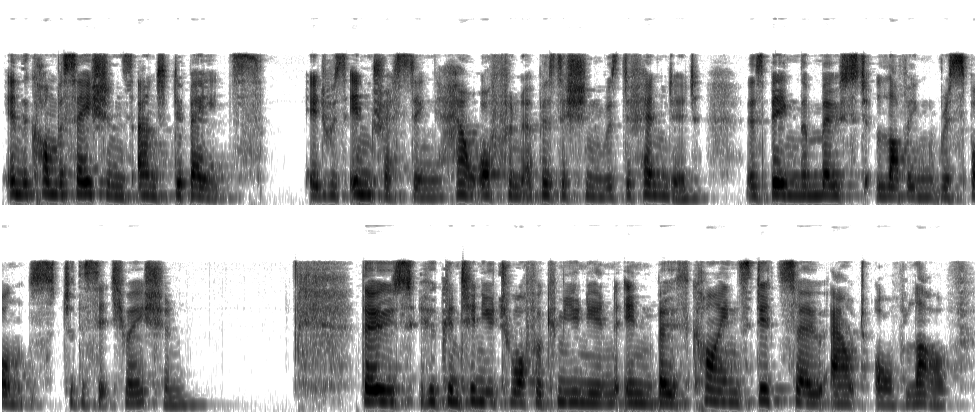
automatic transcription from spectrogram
In the conversations and debates, it was interesting how often a position was defended as being the most loving response to the situation. Those who continued to offer communion in both kinds did so out of love.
